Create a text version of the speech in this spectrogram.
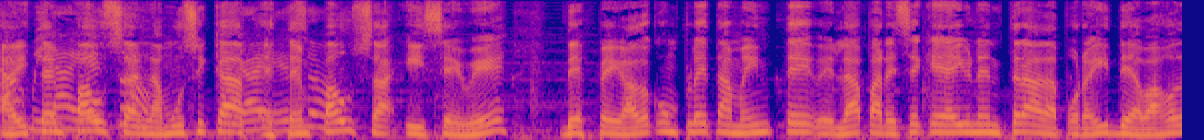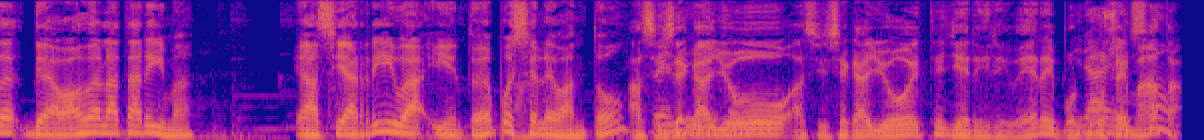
ahí está en pausa, eso. la música Mira está en eso. pausa y se ve despegado completamente, ¿verdad? Parece que hay una entrada por ahí de abajo de, de abajo de la tarima hacia arriba y entonces pues se levantó. Así se Bendito. cayó, así se cayó este Jerry Rivera y por Mira poco se eso, mata.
